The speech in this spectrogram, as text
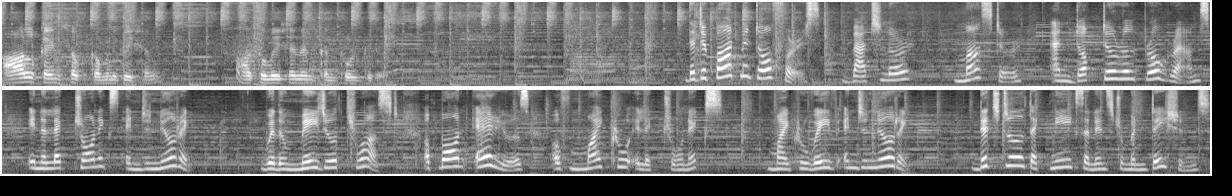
all kinds of communication, automation and control today. The department offers bachelor, master and doctoral programs in electronics engineering with a major thrust upon areas of microelectronics, microwave engineering, digital techniques and instrumentations,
